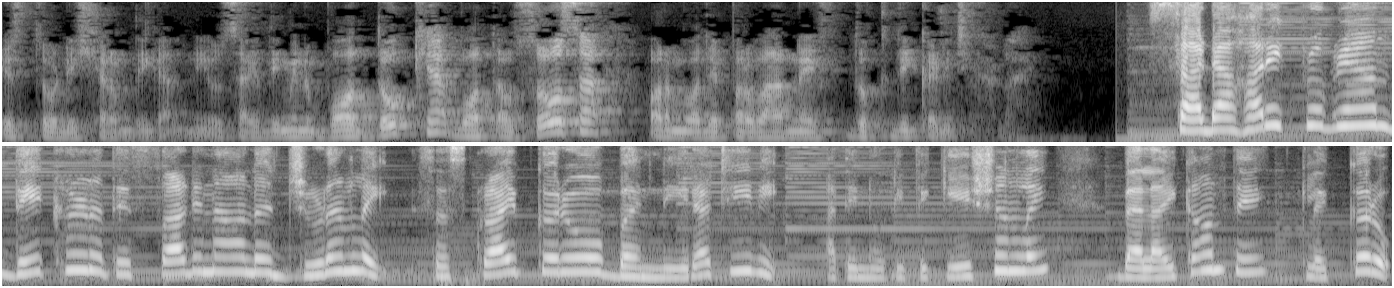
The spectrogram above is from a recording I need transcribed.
ਇਸ ਤੋਂ ਵੱਡੀ ਸ਼ਰਮ ਦੀ ਗੱਲ ਨਹੀਂ ਹੋ ਸਕਦੀ। ਮੈਨੂੰ ਬਹੁਤ ਦੁੱਖ ਆ ਬਹੁਤ ਅਫਸੋਸ ਆ ਔਰ ਮੈਂ ਉਹਦੇ ਪਰਿਵਾਰ ਨੇ ਇਸ ਦੁੱਖ ਦੀ ਘੜੀ 'ਚ ਖੜਾ ਹੈ। ਸਾਡਾ ਹਰ ਇੱਕ ਪ੍ਰੋਗਰਾਮ ਦੇਖਣ ਅਤੇ ਸਾਡੇ ਨਾਲ ਜੁੜਨ ਲਈ ਸਬਸਕ੍ਰਾਈਬ ਕਰੋ ਬਨੇਰਾ ਟੀਵੀ ਅਤੇ ਨੋਟੀਫਿਕੇਸ਼ਨ ਲਈ ਬੈਲ ਆਈਕਨ ਤੇ ਕਲਿੱਕ ਕਰੋ।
